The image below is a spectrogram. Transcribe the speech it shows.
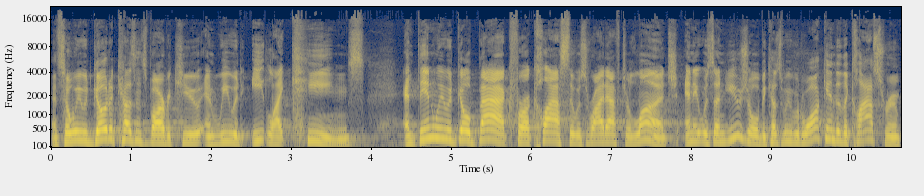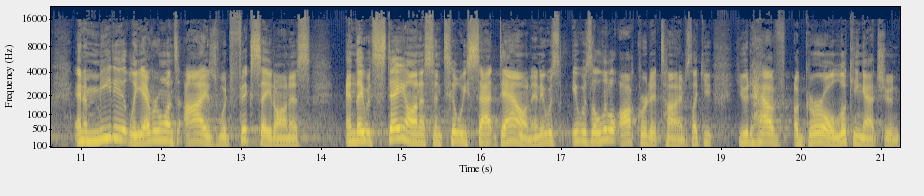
And so we would go to cousins barbecue and we would eat like kings and then we would go back for a class that was right after lunch. And it was unusual because we would walk into the classroom and immediately everyone's eyes would fixate on us and they would stay on us until we sat down. And it was, it was a little awkward at times. Like you, you'd have a girl looking at you and,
